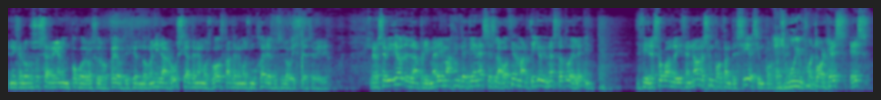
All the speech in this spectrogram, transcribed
en el que los rusos se reían un poco de los europeos, diciendo, venir a Rusia, tenemos vodka, tenemos mujeres. No sé si lo viste ese vídeo. Pero ese vídeo, la primera imagen que tienes es la hoz y el martillo y una estatua de Lenin. Es decir, eso cuando dicen, no, no es importante, sí es importante. Es muy importante. Porque es, es,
